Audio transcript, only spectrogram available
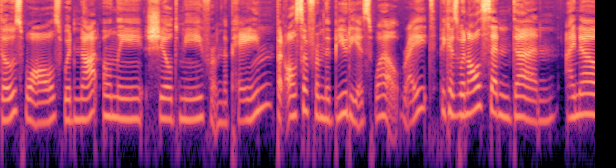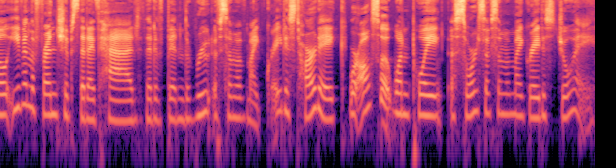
those walls would not only shield me from the pain, but also from the beauty as well, right? Because when all's said and done, I know even the friendships that I've had that have been the root of some of my greatest heartache were also at one point a source of some of my greatest joy.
